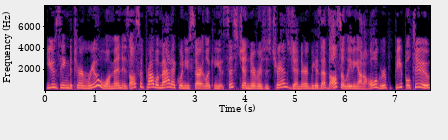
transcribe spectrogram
using the term real woman is also problematic when you start looking at cisgender versus transgender because that's mm-hmm. also leaving out a whole group of people too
